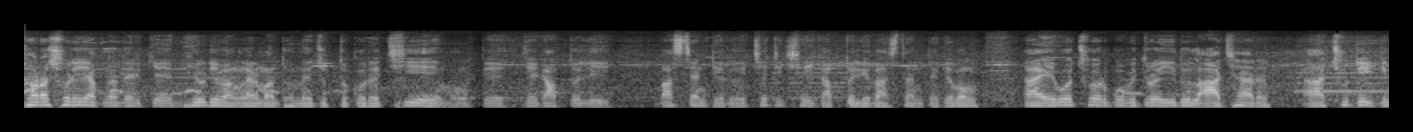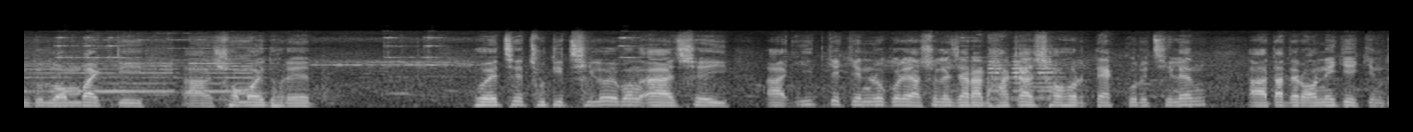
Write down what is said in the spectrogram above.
সরাসরি আপনাদেরকে ভিওডি বাংলার মাধ্যমে যুক্ত করেছি। এই মুহূর্তে যে গাবতলি বাস স্ট্যান্ডটি রয়েছে, ঠিক সেই গাবতলি বাস স্ট্যান্ড থেকে এবং এবছর পবিত্র ঈদুল আজহার ছুটি কিন্তু লম্বা একটি সময় ধরে হয়েছে, ছুটি ছিল এবং সেই ঈদকে কেন্দ্র করে আসলে যারা ঢাকা শহর ত্যাগ করেছিলেন তাদের অনেকেই কিন্তু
